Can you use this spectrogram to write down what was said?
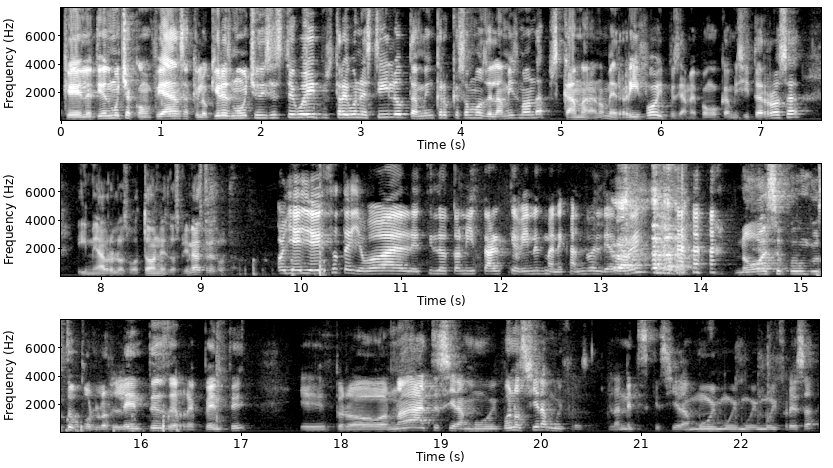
que le tienes mucha confianza, que lo quieres mucho y dices, este güey pues trae buen estilo, también creo que somos de la misma onda, pues cámara, ¿no? Me rifo y pues ya me pongo camisita rosa y me abro los botones, los primeros tres botones. Oye, ¿y eso te llevó al estilo Tony Stark que vienes manejando el día de hoy? No, ese fue un gusto por los lentes de repente. eh, pero no, antes sí era muy. Bueno, sí era muy fresa. La neta es que sí era muy, muy, muy, muy fresa.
